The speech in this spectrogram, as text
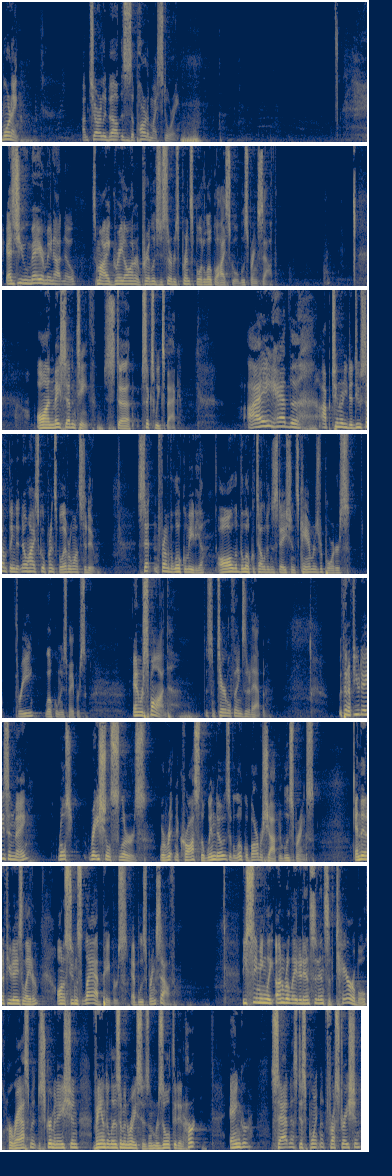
Good morning. I'm Charlie Belt. This is a part of my story. As you may or may not know, it's my great honor and privilege to serve as principal at a local high school, Blue Springs South. On May 17th, just uh, six weeks back, I had the opportunity to do something that no high school principal ever wants to do sit in front of the local media, all of the local television stations, cameras, reporters, three local newspapers, and respond to some terrible things that had happened. Within a few days in May, racial slurs were written across the windows of a local barbershop in Blue Springs. And then a few days later, on a student's lab papers at Blue Springs South. These seemingly unrelated incidents of terrible harassment, discrimination, vandalism, and racism resulted in hurt, anger, sadness, disappointment, frustration.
